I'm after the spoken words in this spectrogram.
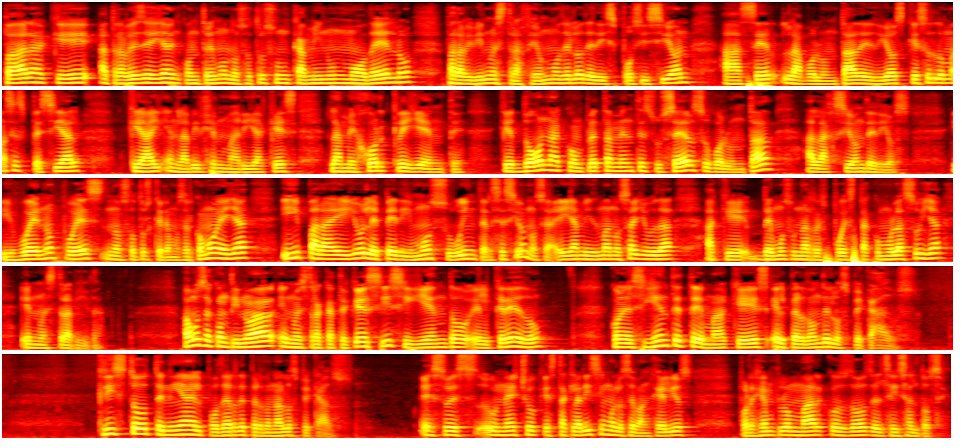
para que a través de ella encontremos nosotros un camino, un modelo para vivir nuestra fe, un modelo de disposición a hacer la voluntad de Dios, que eso es lo más especial que hay en la Virgen María, que es la mejor creyente, que dona completamente su ser, su voluntad a la acción de Dios. Y bueno, pues nosotros queremos ser como ella y para ello le pedimos su intercesión, o sea, ella misma nos ayuda a que demos una respuesta como la suya en nuestra vida. Vamos a continuar en nuestra catequesis siguiendo el credo con el siguiente tema que es el perdón de los pecados. Cristo tenía el poder de perdonar los pecados. Eso es un hecho que está clarísimo en los Evangelios, por ejemplo Marcos 2 del 6 al 12.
